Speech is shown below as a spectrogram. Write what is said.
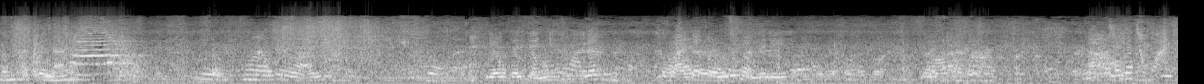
น้ำตาเป็นไรพวกเราถวาย โยงไปถึงแล้วถวายก็ตรงก่อนไม่ดีเขาก็ถวายไป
